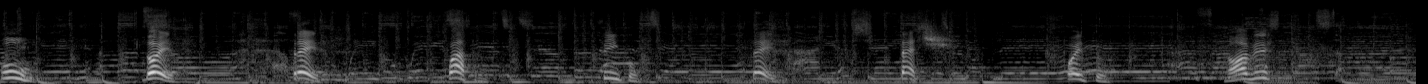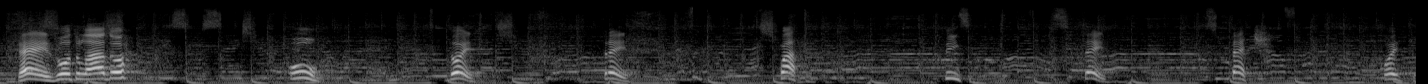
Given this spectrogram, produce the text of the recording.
1, 2, 3, 4, 5, 6, sete, oito, nove, dez. O outro lado. Um, dois, três, quatro, cinco, seis, sete, oito,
